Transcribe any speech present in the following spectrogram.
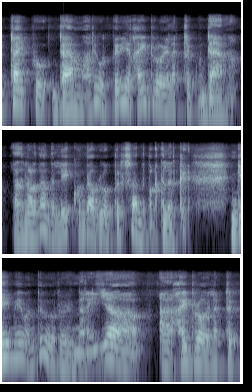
இட்டாய்ப்பு டேம் மாதிரி ஒரு பெரிய ஹைட்ரோ எலக்ட்ரிக் டேமு. அதனால தான் அந்த லேக் வந்து அவ்வளோ பெருசாக அந்த பக்கத்தில் இருக்குது இங்கேயுமே வந்து ஒரு நிறையா ஹைட்ரோ எலக்ட்ரிக்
